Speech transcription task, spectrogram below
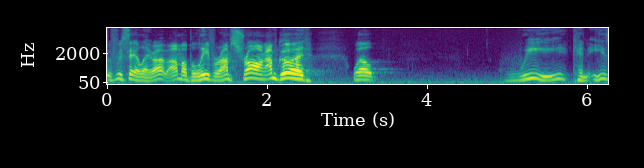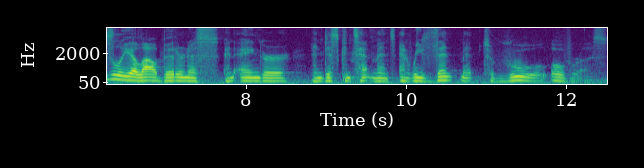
if we say, like, oh, I'm a believer, I'm strong, I'm good, well, we can easily allow bitterness and anger and discontentment and resentment to rule over us.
